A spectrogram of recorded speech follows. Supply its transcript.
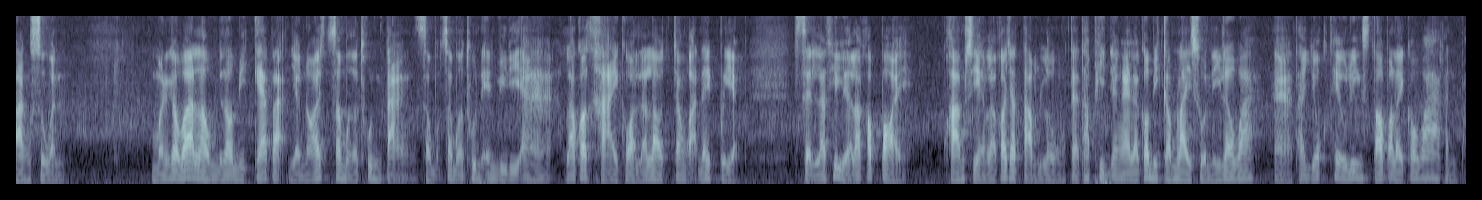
บางส่วน เหมือนกับว่าเราเรามีแกลบอะอย่างน้อยเสมอทุนต่างเสมอเสมอทุน NVDR เราก็ขายก่อนแล้วเราจังหวะได้เปรียบ เสร็จแล้วที่เหลือเราก็ปล่อยความเสี่ยงเราก็จะต่ำลง แต่ถ้าผิดยังไงเราก็มีกำไรส่วนนี้แล้วว่าอ่าถ้ายกเทลลิงสต็อปอะไรก็ว่ากันไป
